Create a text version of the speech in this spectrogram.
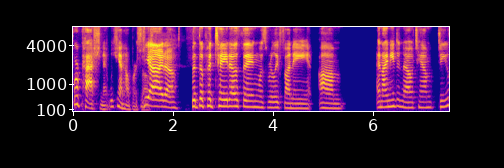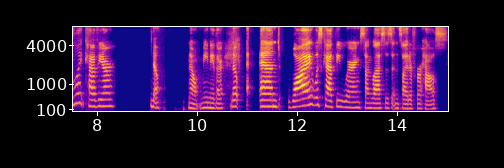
we're passionate. We can't help ourselves. Yeah, I know. But the potato thing was really funny. Um, and I need to know, Tam, do you like caviar? No, No, me neither. nope. And why was Kathy wearing sunglasses inside of her house?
